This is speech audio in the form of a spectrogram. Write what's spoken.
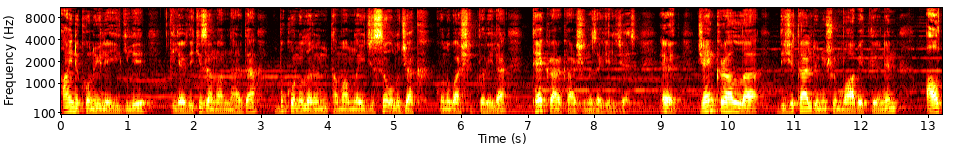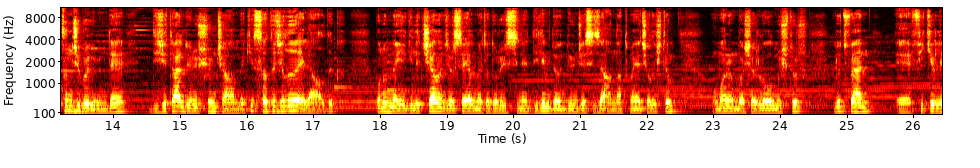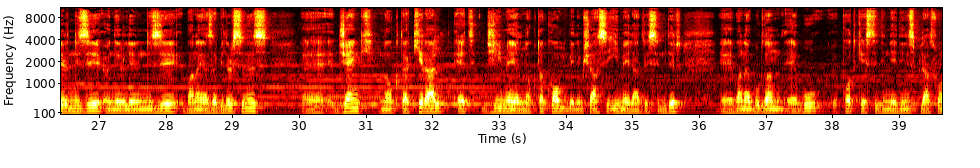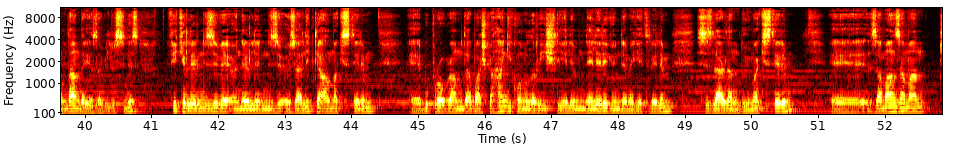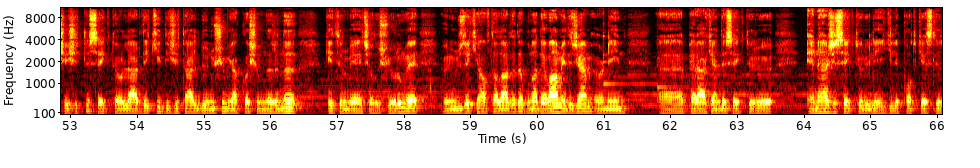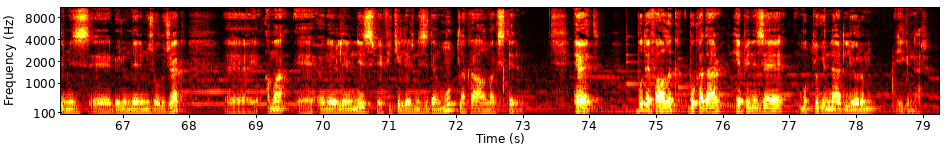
aynı konuyla ilgili ilerideki zamanlarda bu konuların tamamlayıcısı olacak konu başlıklarıyla tekrar karşınıza geleceğiz. Evet, Cenk Kral'la dijital dönüşüm muhabbetlerinin 6. bölümünde dijital dönüşüm çağındaki satıcılığı ele aldık. Bununla ilgili Challenger Sale metodolojisini dilim döndüğünce size anlatmaya çalıştım. Umarım başarılı olmuştur. Lütfen e, fikirlerinizi, önerilerinizi bana yazabilirsiniz. E, cenk.kiral.gmail.com benim şahsi e-mail adresimdir. E, bana buradan e, bu podcast'i dinlediğiniz platformdan da yazabilirsiniz. Fikirlerinizi ve önerilerinizi özellikle almak isterim. E, bu programda başka hangi konuları işleyelim, neleri gündeme getirelim sizlerden duymak isterim. Zaman zaman çeşitli sektörlerdeki dijital dönüşüm yaklaşımlarını getirmeye çalışıyorum ve önümüzdeki haftalarda da buna devam edeceğim. Örneğin perakende sektörü, enerji sektörüyle ilgili podcastlerimiz, e, bölümlerimiz olacak. E, ama e, önerileriniz ve fikirlerinizi de mutlaka almak isterim. Evet, bu defalık bu kadar. Hepinize mutlu günler diliyorum. İyi günler.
